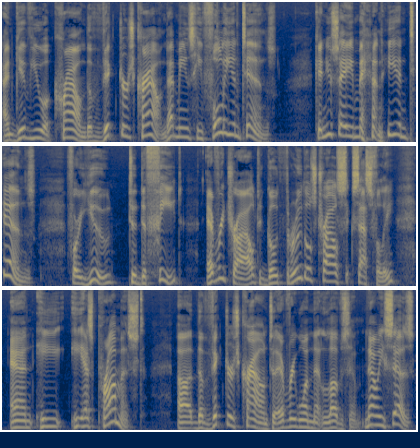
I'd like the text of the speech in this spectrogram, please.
and give you a crown, the victor's crown. That means He fully intends. Can you say amen? He intends for you to defeat every trial, to go through those trials successfully, and He, he has promised. Uh, the victor's crown to everyone that loves him. Now he says,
